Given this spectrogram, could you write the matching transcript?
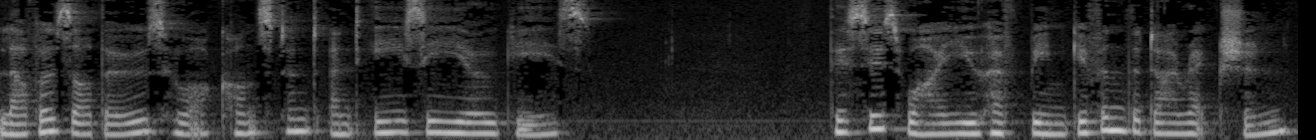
Lovers are those who are constant and easy yogis. This is why you have been given the direction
